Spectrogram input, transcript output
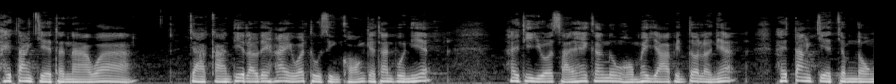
ให้ตั้งเจตนาว่า จากการที่เราได้ให้วัตถุสิ่งของแก่ท่านผู้นี้ให้ที่อยู่อาศัยให้เครื่องนุ่งห่มให้ยาเป็นต้นเหล่านี้ให้ตั้งเจตจำนง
